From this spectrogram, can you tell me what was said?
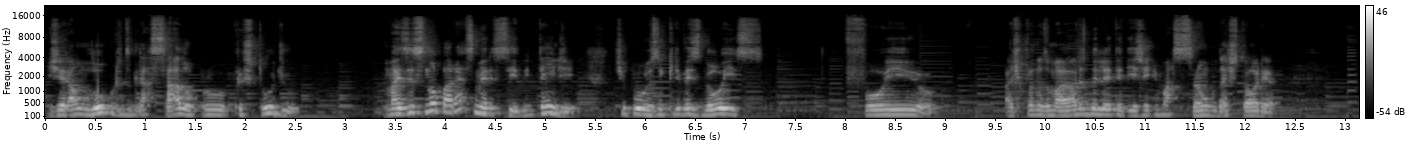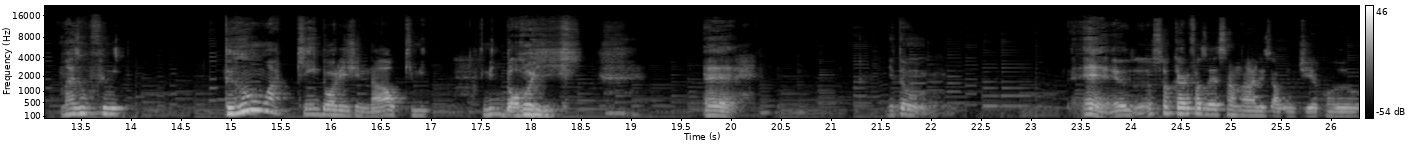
gerar um lucro desgraçado pro, pro estúdio. Mas isso não parece merecido, entende? Tipo, Os Incríveis 2 foi. Acho que foi uma das maiores bilheterias de animação da história. Mas é um filme tão aquém do original que me, que me dói. É. Então. É, eu, só quero fazer essa análise algum dia quando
